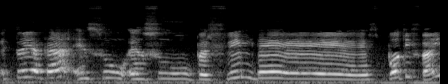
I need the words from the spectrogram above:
estoy acá en su, en su perfil de Spotify.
